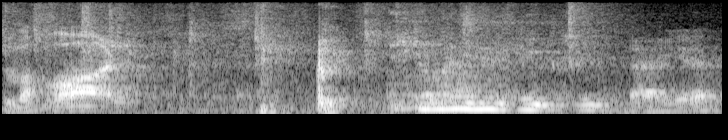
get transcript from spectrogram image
Mahon. All right, you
